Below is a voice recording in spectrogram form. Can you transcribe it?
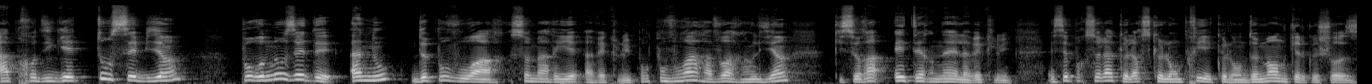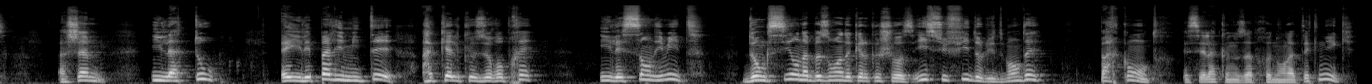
à prodiguer tous ses biens pour nous aider à nous de pouvoir se marier avec lui, pour pouvoir avoir un lien qui sera éternel avec lui. Et c'est pour cela que lorsque l'on prie et que l'on demande quelque chose, Hachem, il a tout et il n'est pas limité à quelques euros près, il est sans limite. Donc si on a besoin de quelque chose, il suffit de lui demander. Par contre, et c'est là que nous apprenons la technique,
